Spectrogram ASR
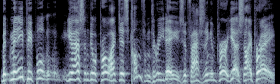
But many people, you ask them to a pro, I just come from three days of fasting and prayer. Yes, I pray.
